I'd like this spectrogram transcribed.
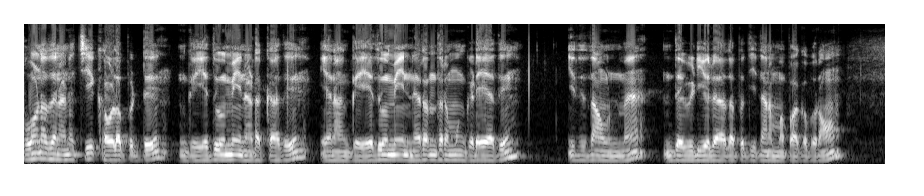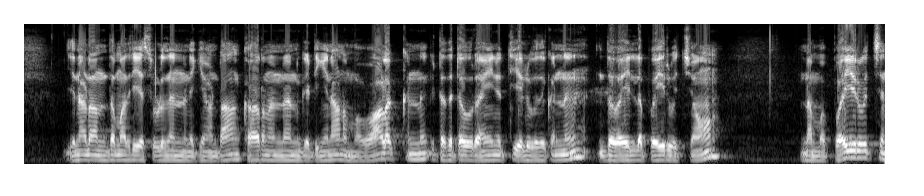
போனதை நினச்சி கவலைப்பட்டு இங்கே எதுவுமே நடக்காது. ஏன்னா அங்கே எதுவுமே நிரந்தரமும் கிடையாது. இதுதான் உண்மை. இந்த வீடியோவில் அதை பற்றி தான் நம்ம பார்க்க போகிறோம் என்னடா அந்த மாதிரியே சொல்லுதுன்னு நினைக்க வேண்டாம். காரணம் என்னன்னு கேட்டிங்கன்னா நம்ம வாழைக்கன்று கிட்டத்தட்ட ஒரு ஐநூற்றி எழுபது கன்று இந்த வயலில் பயிர் வச்சோம். நம்ம பயிர் வச்ச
